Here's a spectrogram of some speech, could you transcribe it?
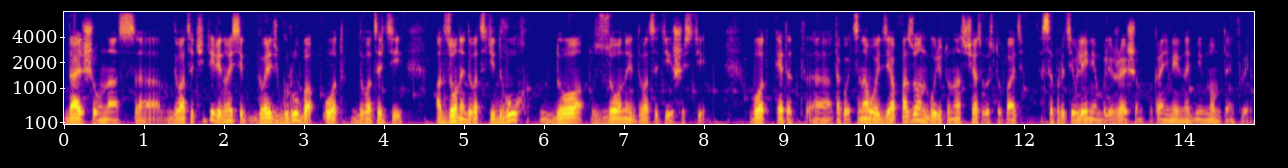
Дальше у нас 24, э, но если говорить грубо, от 20, от зоны 22 до зоны 26. Вот этот э, такой ценовой диапазон будет у нас сейчас выступать сопротивлением ближайшим, по крайней мере на дневном таймфрейме.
